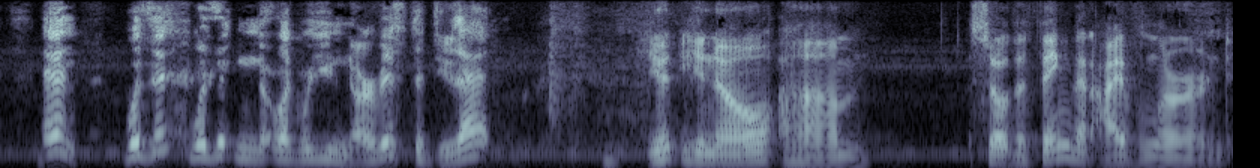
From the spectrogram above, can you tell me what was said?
and was it was it like were you nervous to do that? You you know, um, so the thing that I've learned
